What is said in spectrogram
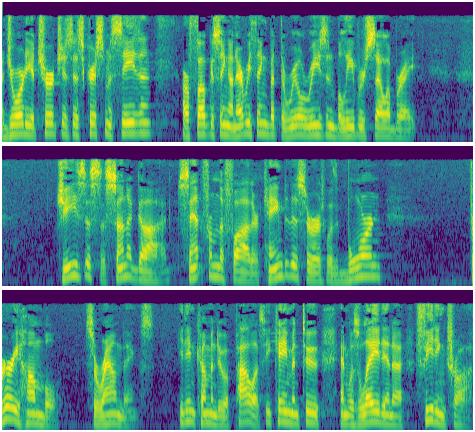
Majority of churches this Christmas season are focusing on everything but the real reason believers celebrate. Jesus, the Son of God, sent from the Father, came to this earth, was born very humble surroundings. He didn't come into a palace. He came into and was laid in a feeding trough.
